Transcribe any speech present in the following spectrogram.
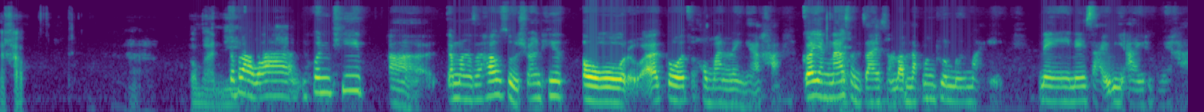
นะครับ ประมาณนี้ก็แปลว่าหุ้นที่กำลังจะเข้าสู่ช่วงที่โตหรือว่า growth ของมันอะไรเงี้ยค่ะ ก็ยังน่าสนใจสำหรับนักลงทุนมือใหม่ ในในสาย VI ถูกไหมคะ?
